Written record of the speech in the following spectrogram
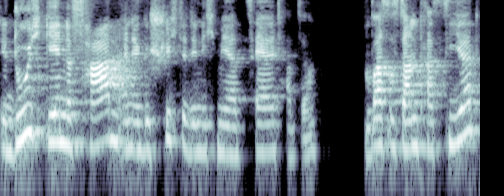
der durchgehende Faden einer Geschichte, den ich mir erzählt hatte. Und was ist dann passiert?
